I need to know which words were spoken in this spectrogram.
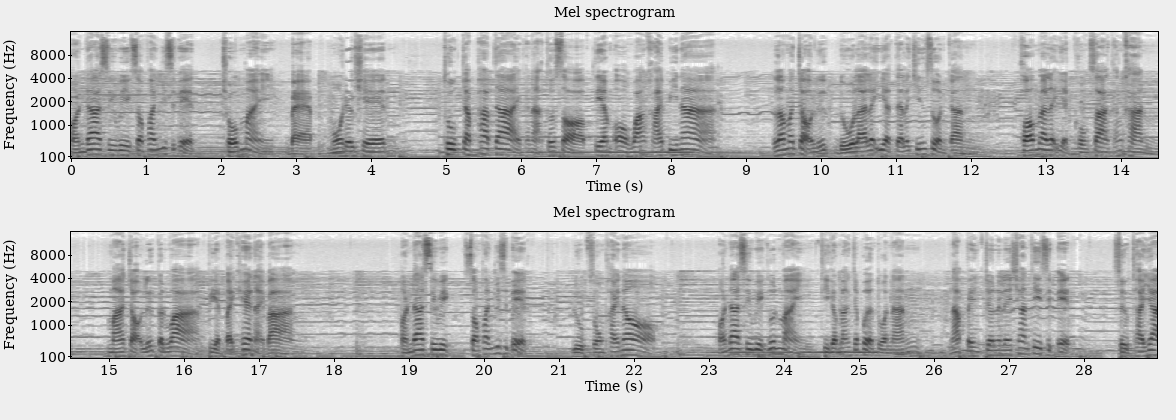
Honda Civic 2021 โฉมใหม่ แบบโมเดลเชนถูกจับภาพได้ขณะทดสอบเตรียมออกวางขายปีหน้า เรามาเจาะลึกดูรายละเอียดแต่ละชิ้นส่วนกัน พร้อมรายละเอียดโครงสร้างทั้งคัน มาเจาะลึกกันว่าเปลี่ยนไปแค่ไหนบ้าง Honda Civic 2021 รูปทรงภายนอก Honda Civic รุ่นใหม่ที่กำลังจะเปิดตัวนั้น นับเป็นเจเนเรชันที่ 11 สืบทายา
